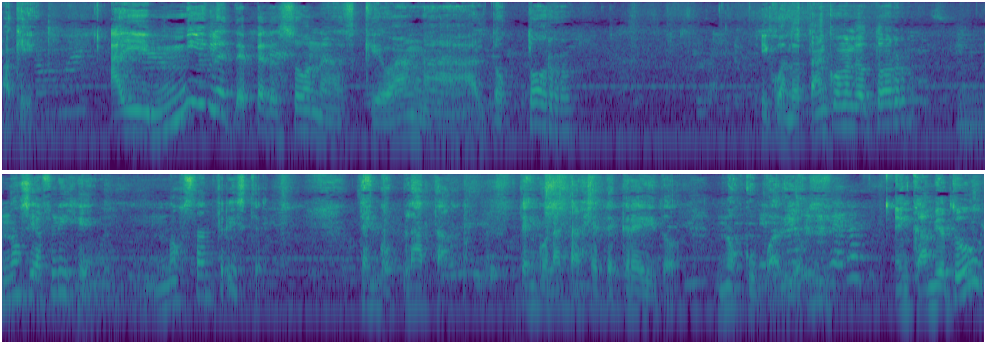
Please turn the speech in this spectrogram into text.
Aquí. Hay miles de personas que van al doctor y cuando están con el doctor no se afligen, no están tristes. Tengo plata, tengo la tarjeta de crédito, no ocupo a Dios. En cambio tú,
